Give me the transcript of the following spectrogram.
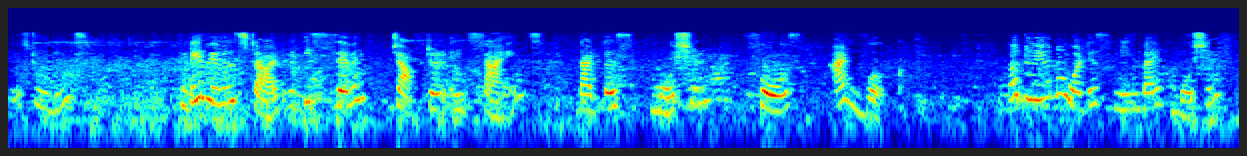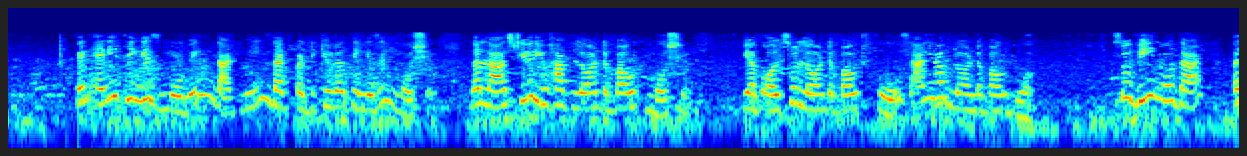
Hello students. Today we will start with the seventh chapter in science that is motion, force and work. Now do you know what is mean by motion? When anything is moving that means that particular thing is in motion. Now last year you have learned about motion. You have also learned about force and you have learned about work. So we know that a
